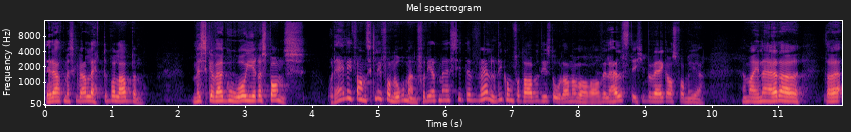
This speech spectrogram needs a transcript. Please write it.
det er det at vi skal være lette på labben. Vi skal være gode og gi respons. Og det er litt vanskelig for nordmenn, fordi vi sitter veldig komfortabelt i stolene våre og vil helst ikke bevege oss for mye. Jeg mener, er det der er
